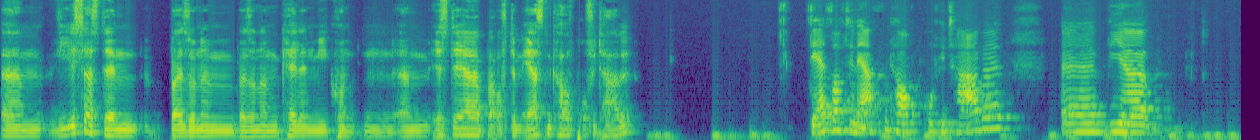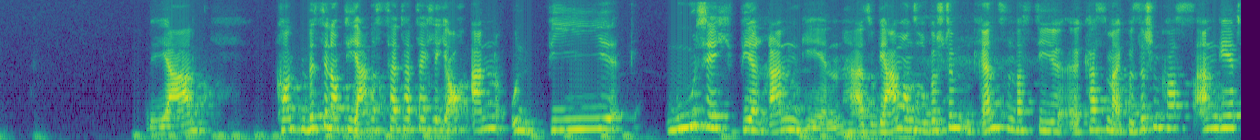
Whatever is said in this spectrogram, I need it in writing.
Ähm, wie ist das denn bei so einem, bei so einem KLME-Kunden? Ähm, ist der auf dem ersten Kauf profitabel? Der ist auf den ersten Kauf profitabel. Äh, wir, ja, kommt ein bisschen auf die Jahreszeit tatsächlich auch an und wie mutig wir rangehen. Also wir haben unsere bestimmten Grenzen, was die äh, Customer Acquisition Costs angeht.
